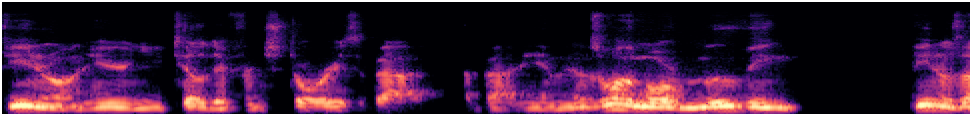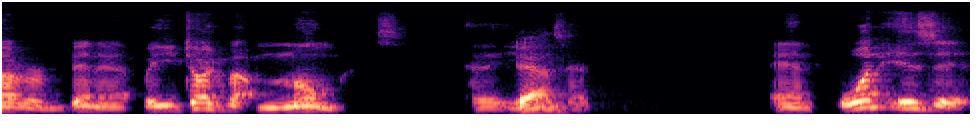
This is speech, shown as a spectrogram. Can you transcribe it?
funeral and hearing you tell different stories about about him. And it was one of the more moving funerals I've ever been at. But you talked about moments that you yeah. guys had. And what is it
